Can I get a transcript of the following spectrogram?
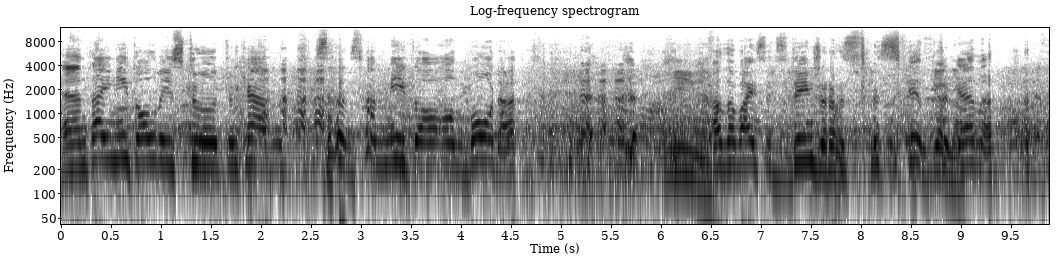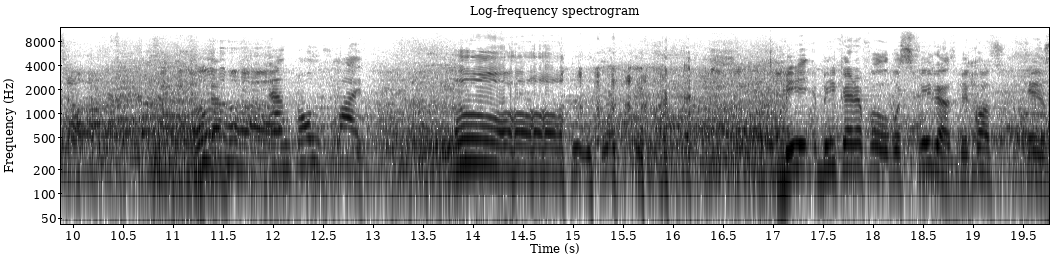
and I need always to, to have some, some meat on border. Otherwise, it's dangerous to sit together. Oh. And all flight. Oh. be, be careful with figures because his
